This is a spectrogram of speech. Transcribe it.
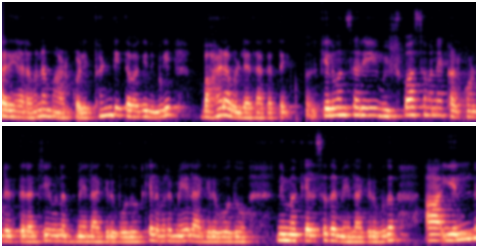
ಪರಿಹಾರವನ್ನು ಮಾಡ್ಕೊಳ್ಳಿ. ಖಂಡಿತವಾಗಿ ನಿಮಗೆ ಬಹಳ ಒಳ್ಳೆಯದಾಗುತ್ತೆ. ಕೆಲವೊಂದು ಸಾರಿ ವಿಶ್ವಾಸವನ್ನೇ ಕಳ್ಕೊಂಡಿರ್ತೀರ? ಜೀವನದ ಮೇಲಾಗಿರ್ಬೋದು, ಕೆಲವರ ಮೇಲಾಗಿರ್ಬೋದು, ನಿಮ್ಮ ಕೆಲಸದ ಮೇಲಾಗಿರ್ಬೋದು. ಆ ಎಲ್ಲ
